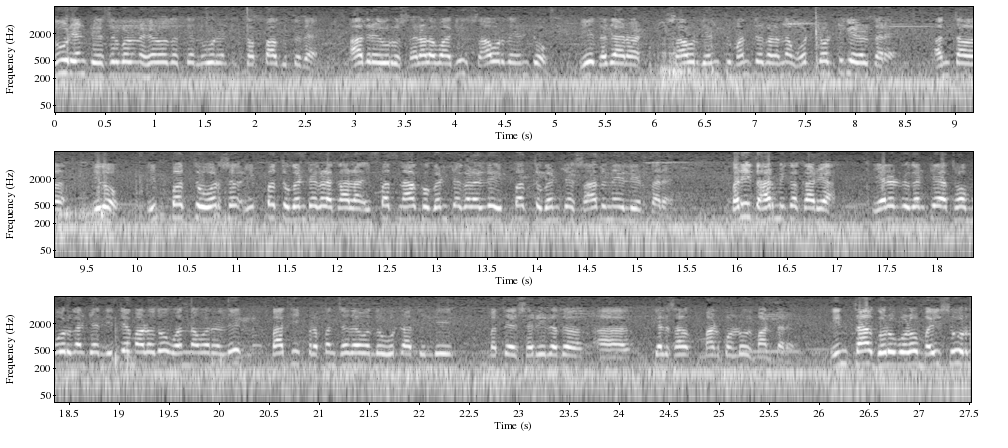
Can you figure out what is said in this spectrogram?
ನೂರೆಂಟು ಹೆಸರುಗಳನ್ನು ಹೇಳೋದಕ್ಕೆ ನೂರೆಂಟು ತಪ್ಪಾಗುತ್ತದೆ. ಆದರೆ ಇವರು ಸರಳವಾಗಿ ಸಾವಿರದ ಎಂಟು ಏಕ್ ಹಜಾರ ಸಾವಿರದ ಎಂಟು ಮಂತ್ರಗಳನ್ನು ಒಟ್ಟೊಟ್ಟಿಗೆ ಹೇಳ್ತಾರೆ. ಅಂತ ಇದು ಇಪ್ಪತ್ತು ವರ್ಷ, ಇಪ್ಪತ್ತು ಗಂಟೆಗಳ ಕಾಲ, ಇಪ್ಪತ್ನಾಲ್ಕು ಗಂಟೆಗಳಲ್ಲಿ ಇಪ್ಪತ್ತು ಗಂಟೆ ಸಾಧನೆಯಲ್ಲಿ ಇರ್ತಾರೆ. ಬರೀ ಧಾರ್ಮಿಕ ಕಾರ್ಯ. ಎರಡು ಗಂಟೆ ಅಥವಾ ಮೂರು ಗಂಟೆ ನಿದ್ದೆ ಮಾಡೋದು ಒನ್ ಅವರ್ ಅಲ್ಲಿ ಬಾಕಿ ಪ್ರಪಂಚದ ಒಂದು ಊಟ, ತಿಂಡಿ ಮತ್ತೆ ಶರೀರದ ಕೆಲಸ ಮಾಡಿಕೊಂಡು ಮಾಡ್ತಾರೆ. ಇಂಥ ಗುರುಗಳು ಮೈಸೂರು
